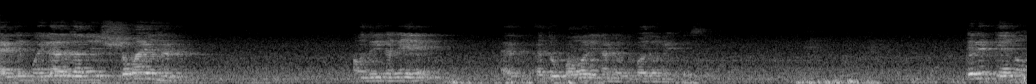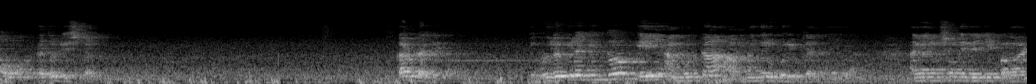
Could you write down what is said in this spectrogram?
একজন মহিলা জানে সবাই জানে আমাদের এখানে এত পাওয়ার এখানে উৎপাদন হইতেছে কেন এত ডিস্টার্ব কারণটা কি কিন্তু এই আঙুলটা আপনাদের দেয় আমি অনেক সময় দেখি পাওয়ার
